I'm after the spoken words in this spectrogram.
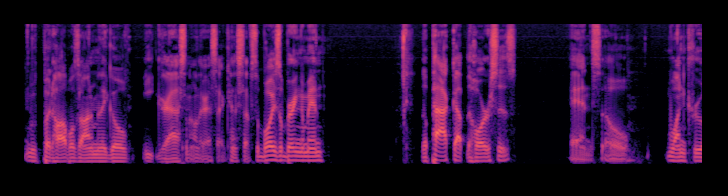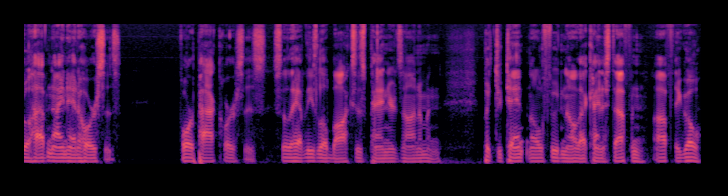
We put hobbles on them, and they go eat grass and all the rest of that kind of stuff. So boys will bring them in. They'll pack up the horses, and so one crew will have nine head horses four pack horses. So they have these little boxes, panniers on them, and put your tent and all the food and all that kind of stuff, and off they go.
